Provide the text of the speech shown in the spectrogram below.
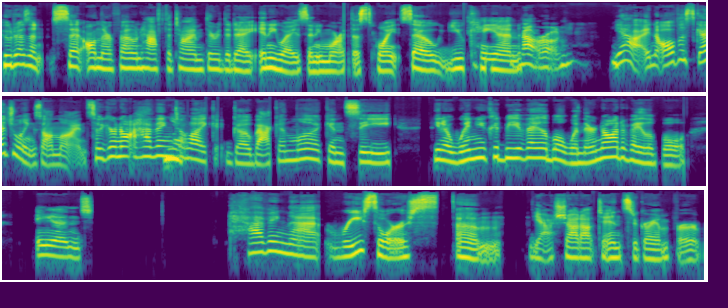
who doesn't sit on their phone half the time through the day, anyways, anymore at this point? So you can, not wrong. yeah, and all the scheduling's online. So you're not having Yeah. to like go back and look and see, you know, when you could be available, when they're not available. And having that resource, um, yeah, shout out to Instagram for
